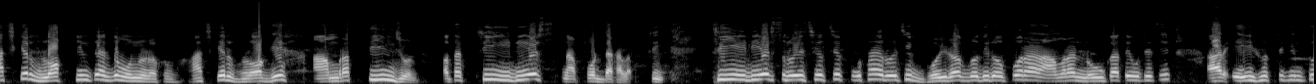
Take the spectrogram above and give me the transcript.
আজকের ব্লগ কিন্তু একদম অন্যরকম। আজকের ব্লগে আমরা তিনজন, অর্থাৎ থ্রি ইডিয়টস না ফোর দেখালাম থ্রি থ্রি ইডিয়টস রয়েছে হচ্ছে, কোথায় রয়েছি? ভৈরব নদীর ওপর, আর আমরা নৌকাতে উঠেছি। আর এই হচ্ছে কিন্তু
